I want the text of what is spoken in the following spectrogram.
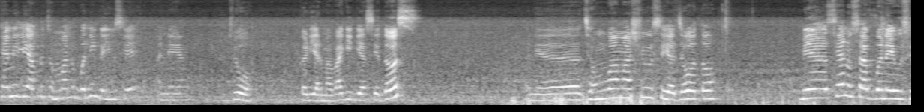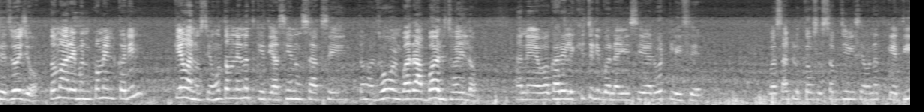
ફેમિલી આપણું જમવાનું બની ગયું છે અને જો, ઘડિયાળમાં વાગી ગયા છે દસ. અને જમવામાં શું છે? જો તો મેં શેનું શાક બનાવ્યું છે જોજો તમારે મને કમેન્ટ કરીને કહેવાનું છે. હું તમને નથી કહેતી આ શેનું શાક છે. તમે જોવો બરાબર જોઈ લો. અને વઘારેલી ખીચડી બનાવી છે, રોટલી છે. બસ આટલું તો કહું છું સબ્જી વિશે હું નથી કહેતી.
